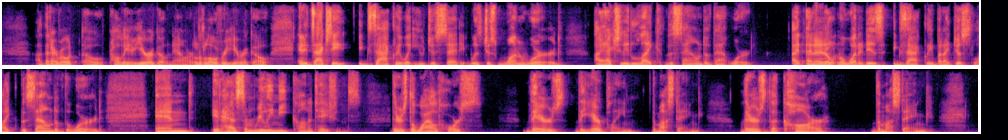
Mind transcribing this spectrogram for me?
Uh, that I wrote, oh, probably a year ago now, or a little over a year ago. And it's actually exactly what you just said. It was just one word. I actually like the sound of that word. I, and I don't know what it is exactly, but I just like the sound of the word. And it has some really neat connotations. There's the wild horse, there's the airplane, the Mustang, there's the car, the Mustang.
